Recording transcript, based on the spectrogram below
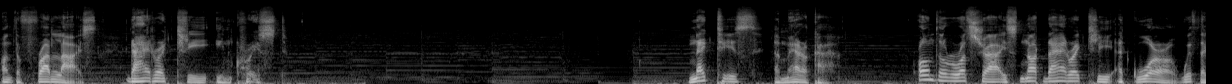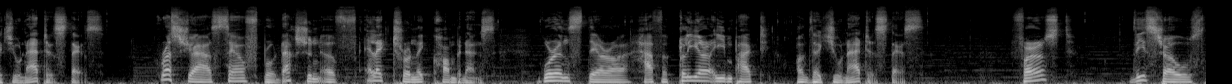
on the front lines directly increased. Next is America. Although Russia is not directly at war with the United States, Russia's self-production of electronic components will still have a clear impact on the United States. First, this shows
